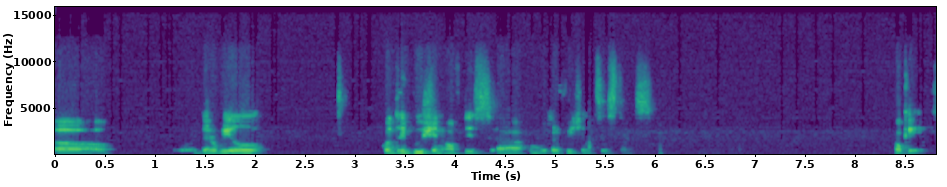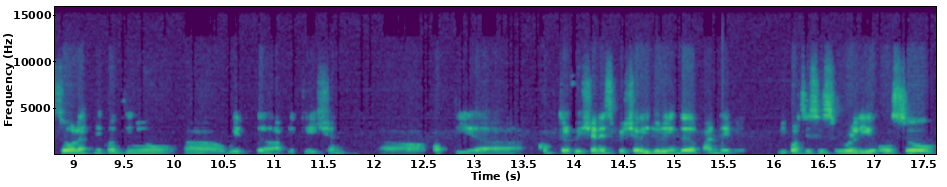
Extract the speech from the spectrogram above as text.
uh, the real contribution of these uh, computer vision systems. Okay, so let me continue uh, with the application uh, of the uh, computer vision, especially during the pandemic because this is really also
